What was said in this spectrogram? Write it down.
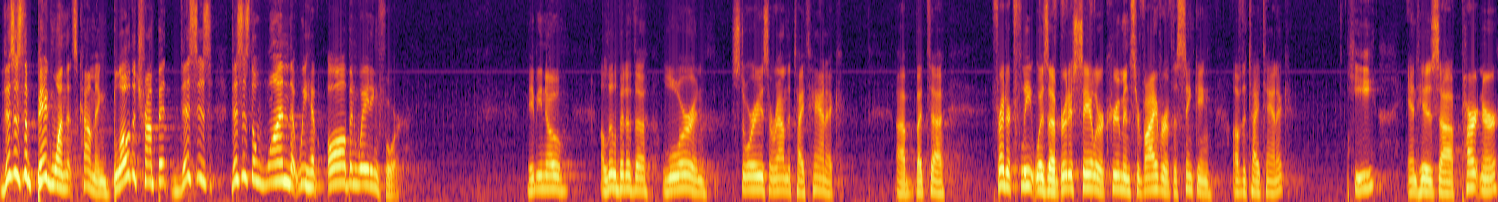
This is the big one that's coming. Blow the trumpet. This is, this is the one that we have all been waiting for. Maybe you know a little bit of the lore and stories around the Titanic. Uh, but uh, Frederick Fleet was a British sailor, a crewman, survivor of the sinking of the Titanic. He and his uh, partner,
